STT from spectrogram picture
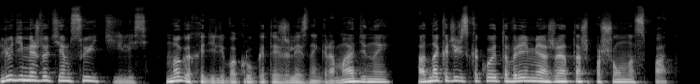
Люди между тем суетились, много ходили вокруг этой железной громадины, однако через какое-то время ажиотаж пошел на спад,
